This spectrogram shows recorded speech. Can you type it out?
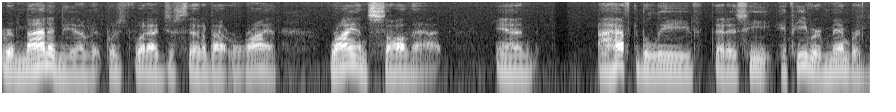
reminded me of it was what I just said about Ryan. Ryan saw that. And I have to believe that as he, if he remembered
